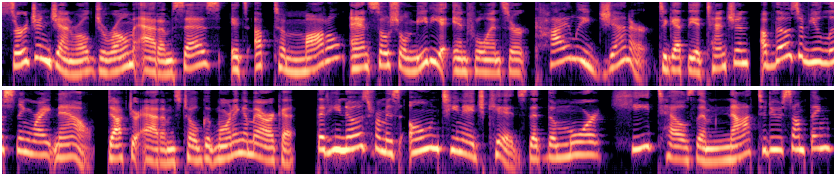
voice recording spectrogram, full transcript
Surgeon General Jerome Adams says it's up to model and social media influencer Kylie Jenner to get the attention of those of you listening right now. Dr. Adams told Good Morning America that he knows from his own teenage kids that the more he tells them not to do something,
